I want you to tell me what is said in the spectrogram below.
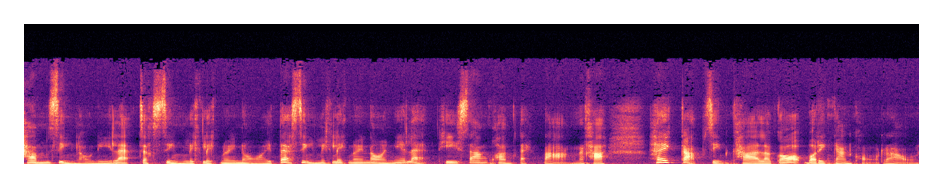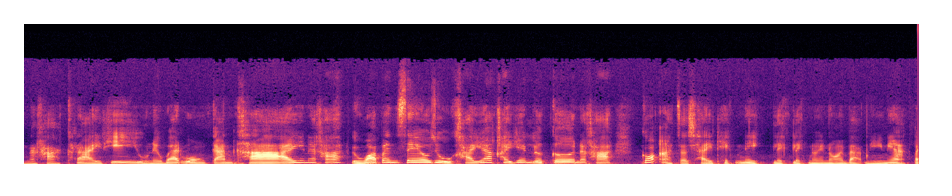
ทำสิ่งเหล่านี้แหละจากสิ่งเล็กๆ น้อยๆ แต่สิ่งเล็กๆ น้อยๆนี่แหละที่สร้างความแตกต่างนะคะ ให้กับสินค้าแล้วก็บริการของเรานะคะ ใครที่อยู่ในแวดวงการขายนะคะ หรือว่าเป็นเซลล์อยู่ขายยากขายเย็นเหลือเกินนะคะ ก็อาจจะใช้เทคนิคเล็กๆ น้อยๆ แบบนี้เนี่ยไป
